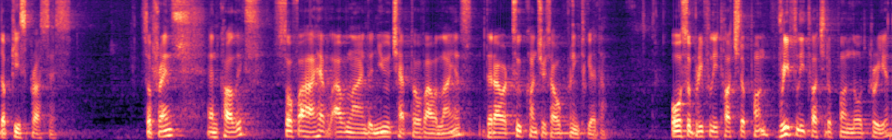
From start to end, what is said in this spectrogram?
the peace process. So, friends and colleagues, so far I have outlined the new chapter of our alliance that our two countries are opening together. Also briefly touched upon, briefly touched upon North Korea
